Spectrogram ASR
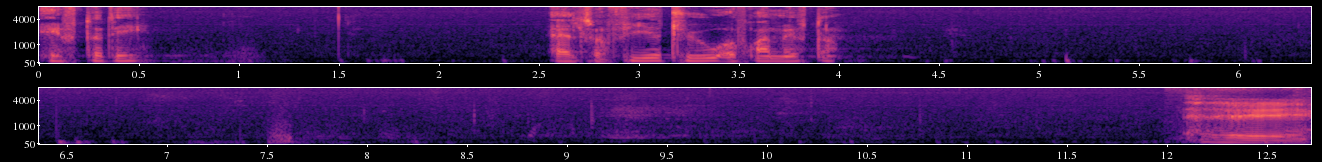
efter det? Altså 24 og frem efter. Øh,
